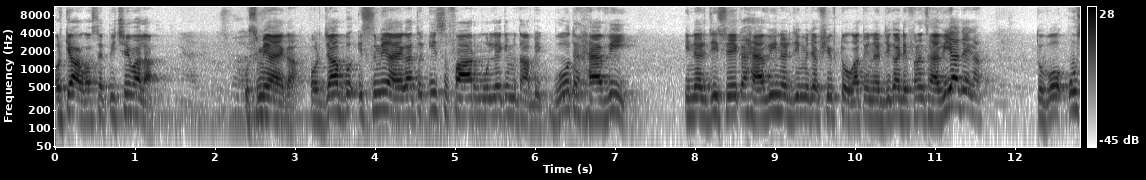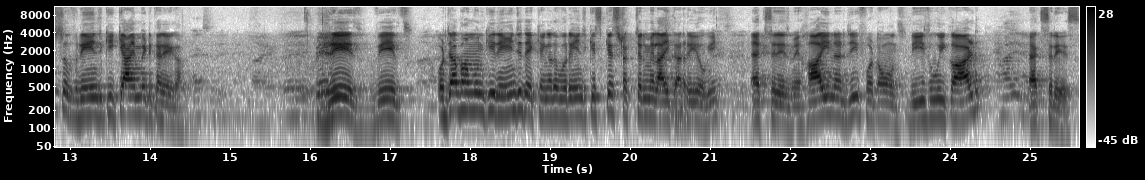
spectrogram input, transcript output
और क्या होगा? उससे पीछे वाला उसमें आएगा। और जब इसमें आएगा तो इस फार्मूले के मुताबिक बहुत हैवी एनर्जी से, एक हैवी एनर्जी में जब शिफ्ट होगा तो एनर्जी का डिफरेंस हैवी आ जाएगा। तो वो उस रेंज की क्या इमिट करेगा? रेज वेव्स और जब हम उनकी रेंज देखेंगे तो वो रेंज किसके स्ट्रक्चर में लाई कर रही होगी? एक्स रेज में। High energy photons these we call X rays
